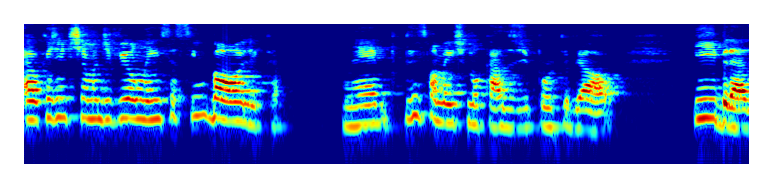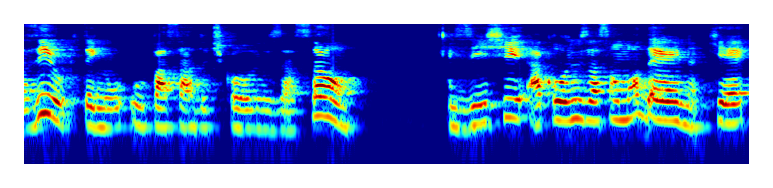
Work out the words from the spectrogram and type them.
é o que a gente chama de violência simbólica, né? Principalmente no caso de Portugal e Brasil, que tem o, passado de colonização, existe a colonização moderna, que é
